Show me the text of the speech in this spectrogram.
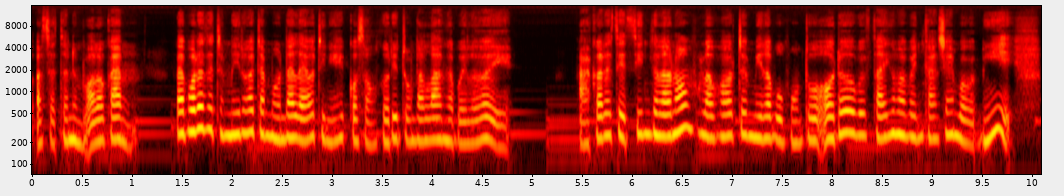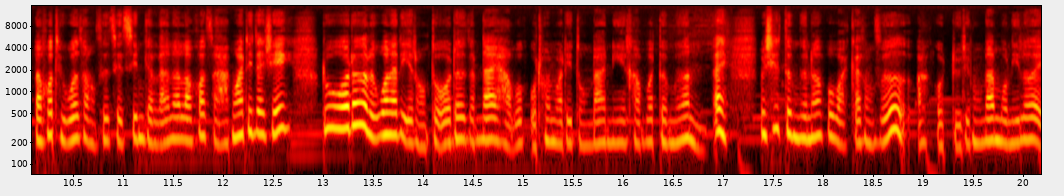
เอาใส่ตัวหนึ่งร้อยแล้วกัน แล้วพอได้เสร็จจำนวนที่จำนวนได้แล้ว ทีนี้ให้กดสองตัวที่ตรงด้านล่างกันไปเลยอะก็ได้เสร็จสิ้นกันแล้วเนาะพวกเราก็จะมีระบบของตัวออเดอร์เว็บไซต์ขึ้นมาเป็นการแจ้งบอกแบบนี้ เราก็ถือว่าสั่งซื้อเสร็จสิ้นกันแล้วแล้วเราก็สามารถที่จะเช็คดูออเดอร์หรือว่ารายละเอียดของตัวออเดอร์กันได้ค่ะว่ากดทนมาที่ตรงด้านนี้ครับว่าเติมเงินเอ้ยไม่ใช่เติมเงินนะประวัติการสั่งซื้ออะกดดูที่ตรงด้านบนนี้เลย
